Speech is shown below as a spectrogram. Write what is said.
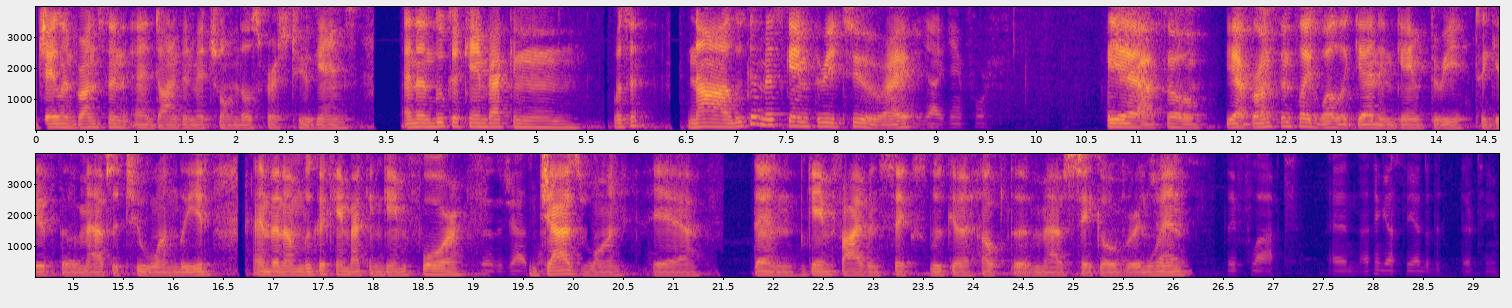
Jalen Brunson and Donovan Mitchell in those first two games. And then Luka came back in was it? Nah, Luka missed game three too, right? Yeah, game four. Yeah, so yeah, Brunson played well again in game three to give the Mavs a two one lead. And then um Luka came back in game four. The, the Jazz. won. Jazz won. Yeah. Then game five and six, Luka helped the Mavs take over and The win. Jazz, They flopped, and I think that's the end of the, their team.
